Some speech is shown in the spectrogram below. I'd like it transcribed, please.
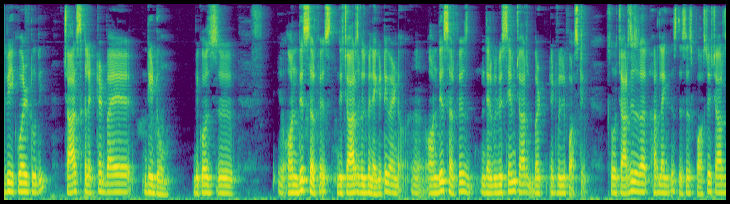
be equal to the charge collected by the dome. Because uh, on this surface the charge will be negative and uh, on this surface there will be same charge but it will be positive. So charges are, are like this. This is positive charge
